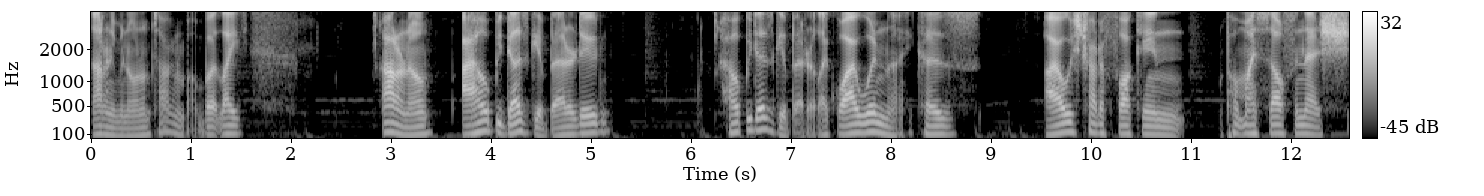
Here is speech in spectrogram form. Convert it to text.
I don't even know what I'm talking about, but like, I don't know. I hope he does get better, dude. I hope he does get better. Like, why wouldn't I? Cause I always try to fucking put myself in that sh-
